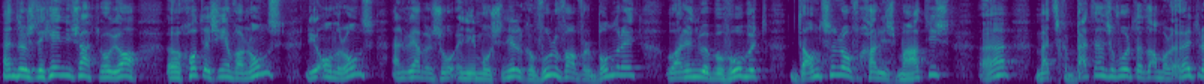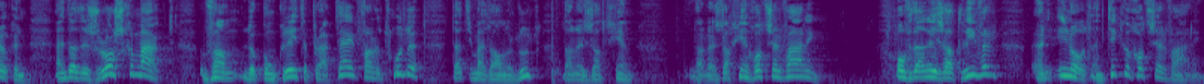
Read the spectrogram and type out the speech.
En dus degene die zegt, oh ja, eh, God is een van ons, die onder ons. En we hebben zo een emotioneel gevoel van verbondenheid, waarin we bijvoorbeeld dansen of charismatisch, hè, met gebed enzovoort, dat allemaal uitdrukken. En dat is losgemaakt van de concrete praktijk van het goede dat je met anderen doet, dan is dat geen, dan is dat geen godservaring. Of dan is dat liever een inauthentieke godservaring.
